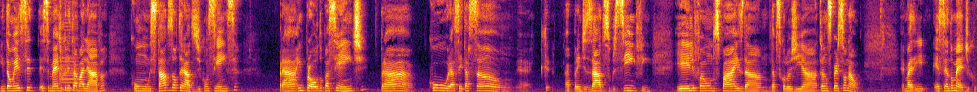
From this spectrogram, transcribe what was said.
Então, esse, esse médico ele trabalhava com estados alterados de consciência pra, em prol do paciente, para cura, aceitação, é, aprendizado sobre si, enfim. Ele foi um dos pais da, da psicologia transpersonal. É, sendo médico,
